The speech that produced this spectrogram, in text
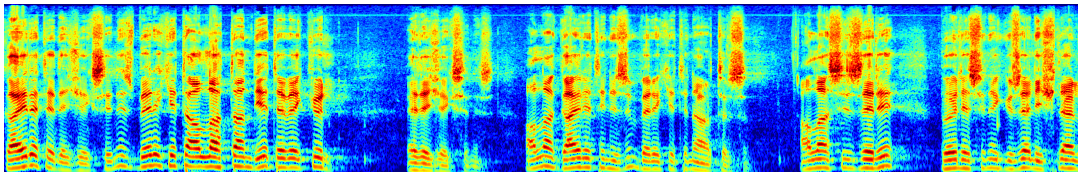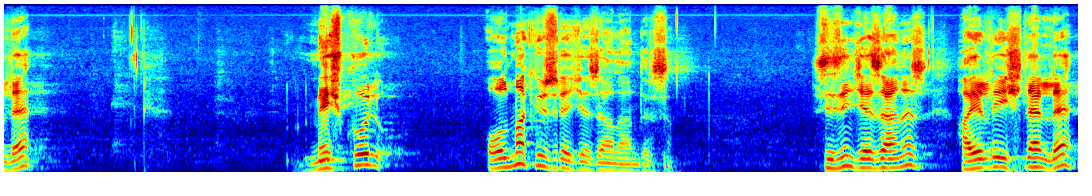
gayret edeceksiniz, bereketi Allah'tan diye tevekkül edeceksiniz. Allah gayretinizin bereketini artırsın. Allah sizleri böylesine güzel işlerle meşgul olmak üzere cezalandırsın. Sizin cezanız hayırlı işlerle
